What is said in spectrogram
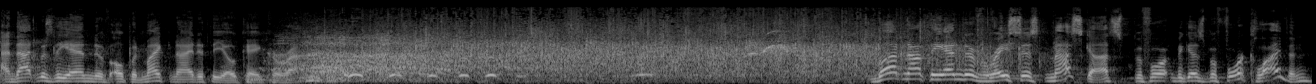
And that was the end of open mic night at the OK Corral. But not the end of racist mascots before, because before Cliven,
